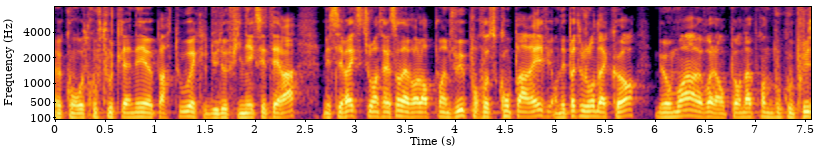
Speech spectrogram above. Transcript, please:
euh, qu'on retrouve toute l'année partout avec le du Dauphiné, etc. Mais c'est vrai que c'est toujours intéressant d'avoir leur point de vue pour se comparer. On n'est pas toujours d'accord, mais au moins voilà, on peut en apprendre beaucoup plus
